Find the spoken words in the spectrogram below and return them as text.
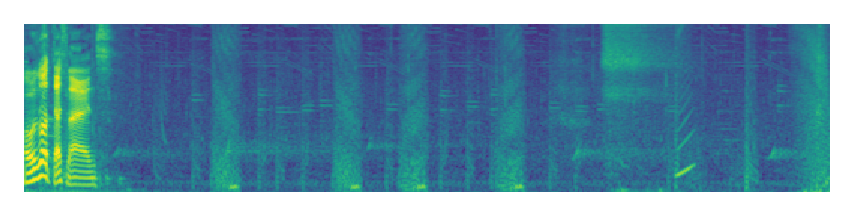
oh, what that means. I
